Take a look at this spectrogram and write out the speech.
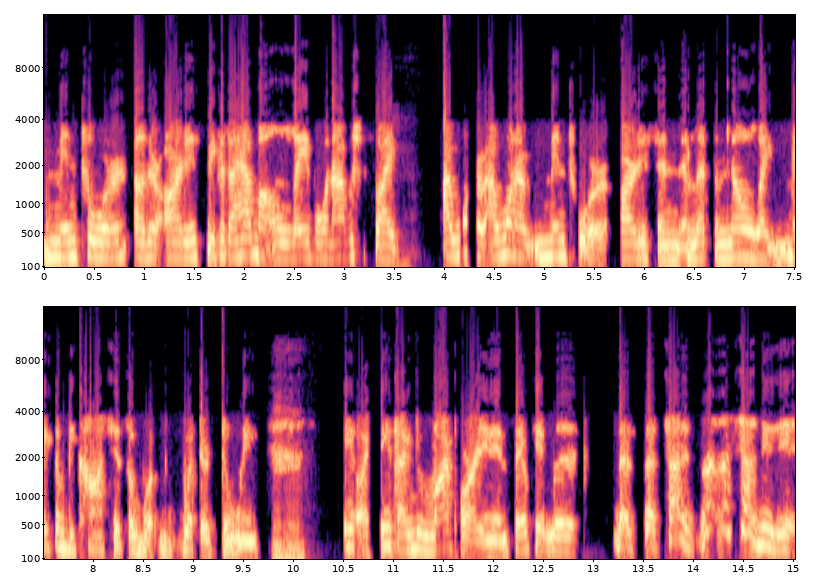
mentor other artists because I have my own label, and I was just like I want to, I want to mentor artists and, and let them know, like, make them be conscious of what what they're doing. Mm-hmm. You know, at least I can do my part in it and say, okay, look, let's let's try to let's try to do this.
